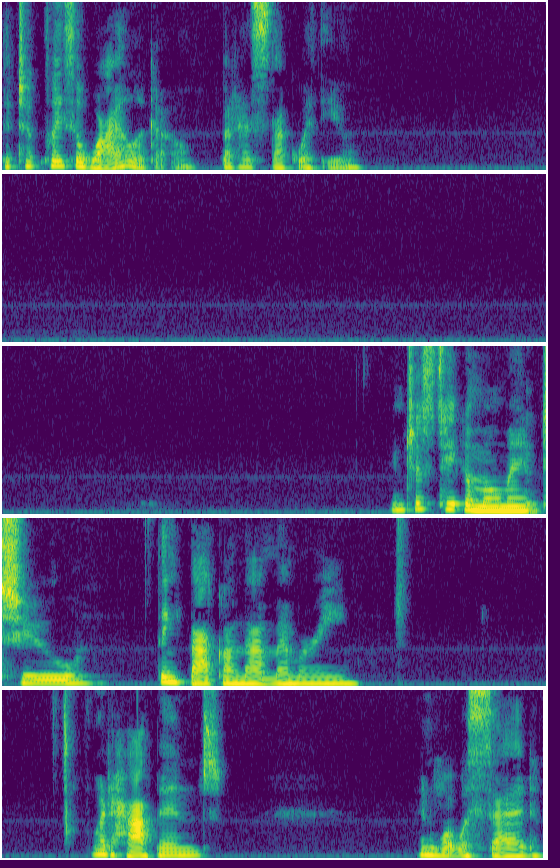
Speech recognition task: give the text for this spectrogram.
that took place a while ago but has stuck with you. And just take a moment to think back on that memory what happened and what was said.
